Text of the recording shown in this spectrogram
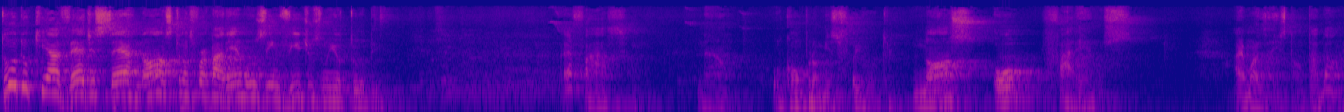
Tudo que a Vé disser, nós transformaremos em vídeos no YouTube. É fácil. Não. O compromisso foi outro. Nós o faremos. Aí Moisés, então tá bom.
